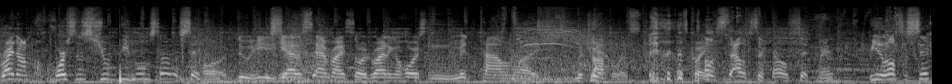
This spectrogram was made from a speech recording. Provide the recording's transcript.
riding on horses, shooting people and stuff. It's sick. Oh, dude, he, he had a samurai sword riding a horse in midtown, like, metropolis. That's That crazy. was, that was sick. That was sick, man. Know what sick?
